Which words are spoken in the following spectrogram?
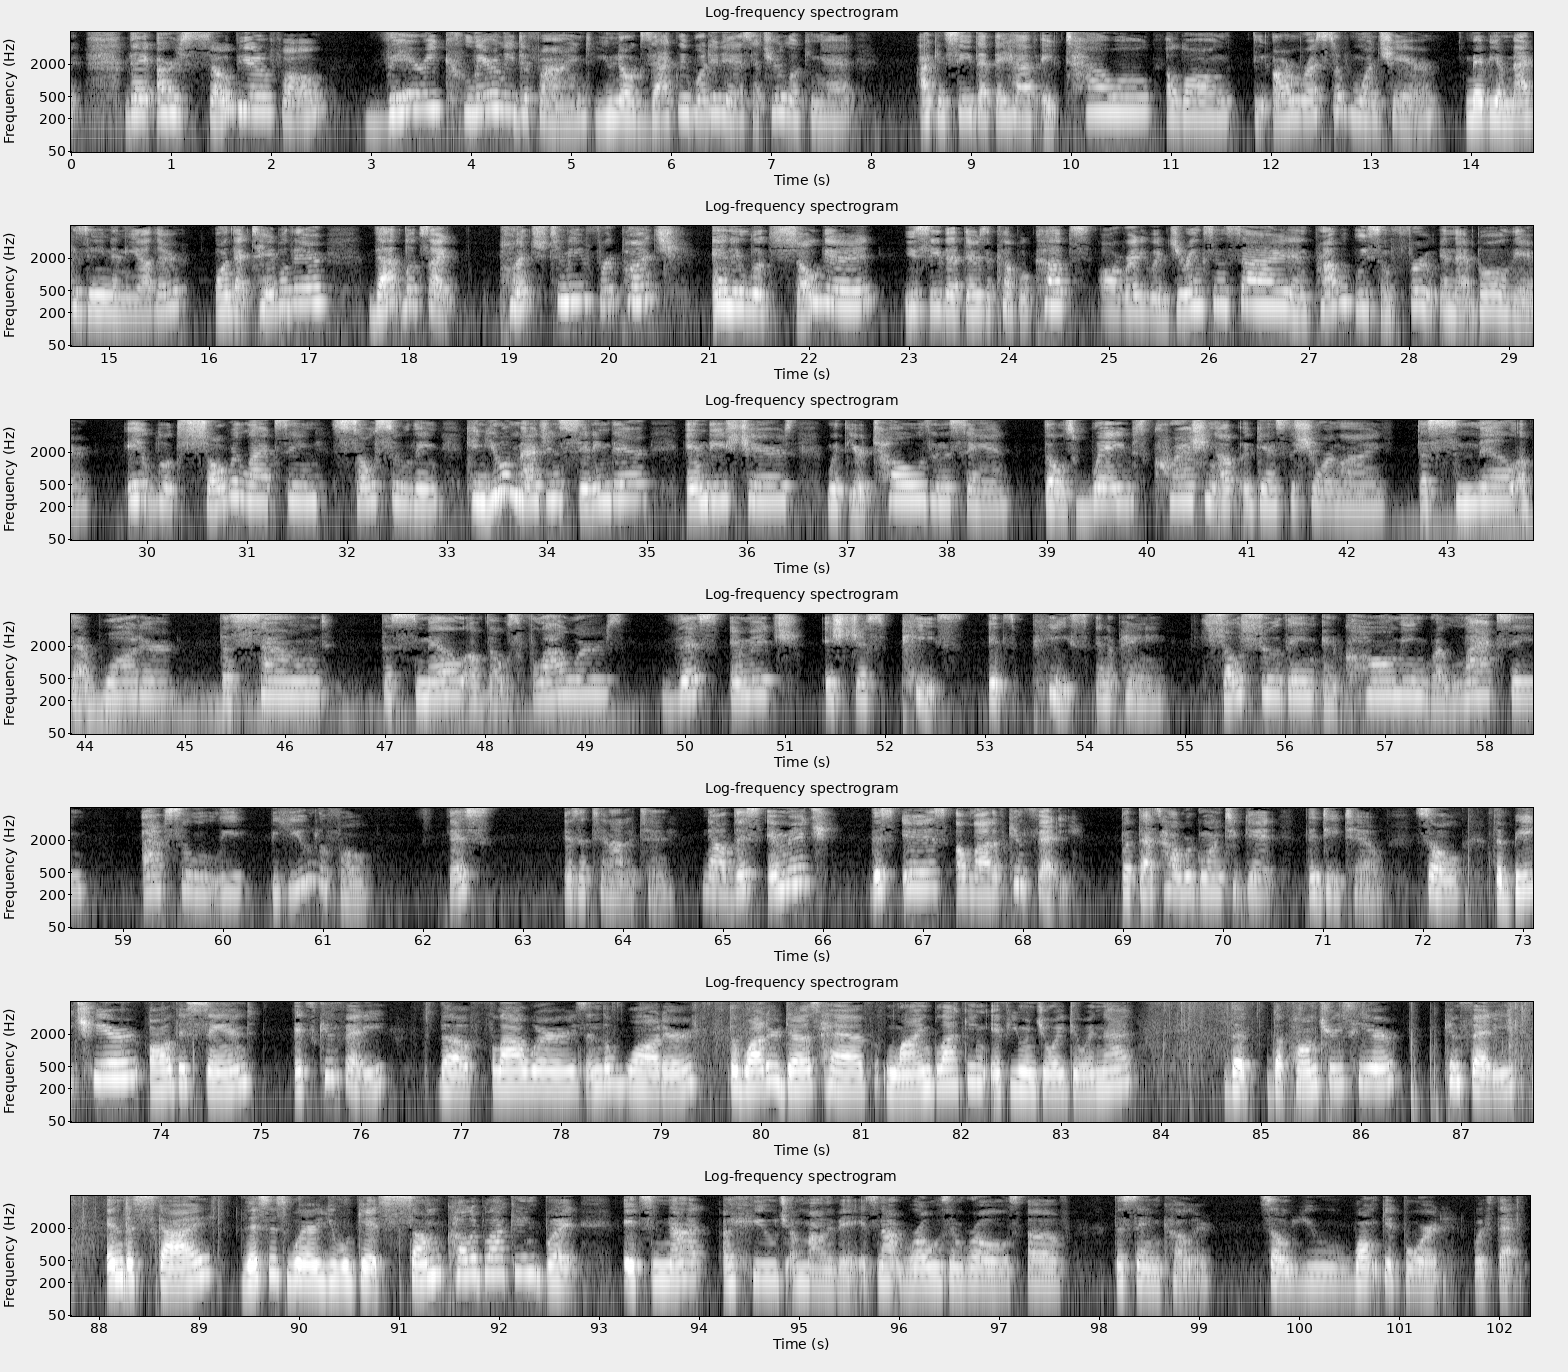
they are so beautiful, very clearly defined. You know exactly what it is that you're looking at. I can see that they have a towel along the armrest of one chair, maybe a magazine in the other, on that table there, that looks like punch to me, fruit punch. And it looks so good. You see that there's a couple cups already with drinks inside and probably some fruit in that bowl there. It looks so relaxing, so soothing. Can you imagine sitting there in these chairs with your toes in the sand, those waves crashing up against the shoreline, the smell of that water, the sound, the smell of those flowers. This image is just peace. It's peace in a painting. So soothing and calming, relaxing, absolutely beautiful. This is a 10 out of 10. Now this image, this is a lot of confetti, but that's how we're going to get the detail. So the beach here, all this sand, it's confetti. The flowers and the water. The water does have line blocking if you enjoy doing that. The, the palm trees here, confetti. In the sky, this is where you will get some color blocking, but it's not a huge amount of it. It's not rows and rows of the same color. So you won't get bored with that.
